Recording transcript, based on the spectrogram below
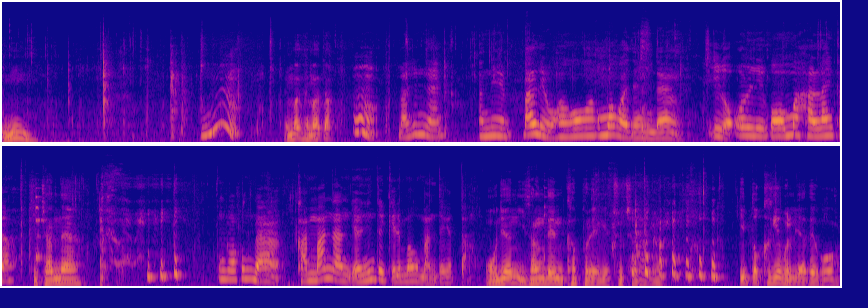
음. 음. 입맛에 맞아? 응, 맛있네. 아니 빨리 와고와고 먹어야 되는데 이거 올리고 뭐 하려니까 귀찮네. 이거 근데 간 만난 연인들끼리 먹으면 안 되겠다. 5년 이상 된 커플에게 추천하는. 입도 크게 벌려야 되고.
